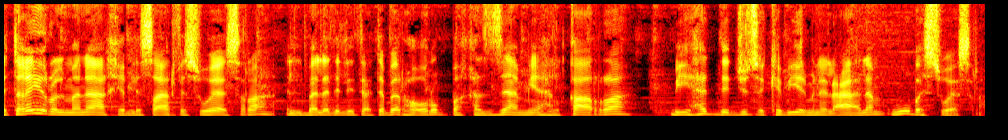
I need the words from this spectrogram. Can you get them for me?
التغير المناخي اللي صاير في سويسرا البلد اللي تعتبرها أوروبا خزان مياه القارة بيهدد جزء كبير من العالم مو بس سويسرا.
